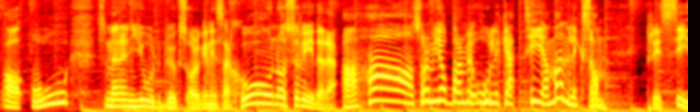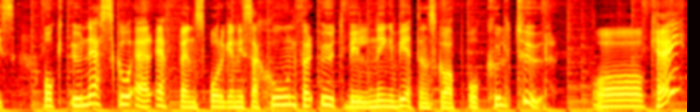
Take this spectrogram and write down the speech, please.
FAO som är en jordbruksorganisation och så vidare. Aha, så de jobbar med olika teman liksom? Precis. Och Unesco är FNs organisation för utbildning, vetenskap och kultur. Okej. Okay.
